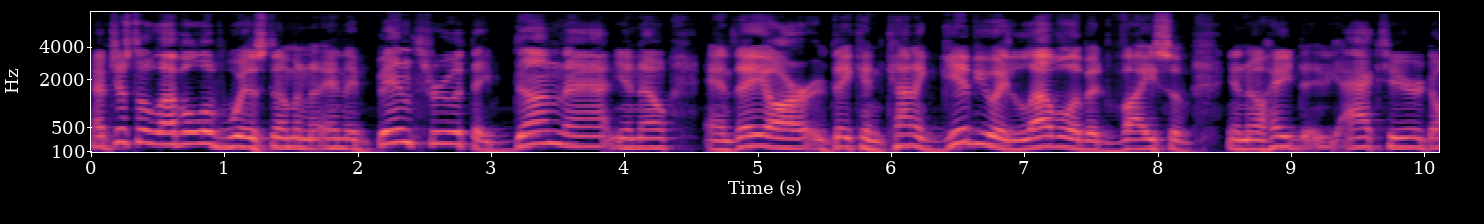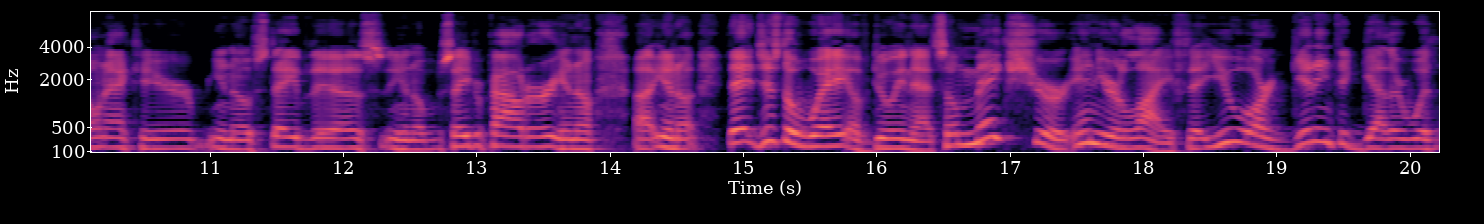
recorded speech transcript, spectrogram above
have just a level of wisdom and, and they've been through it they've done that you know and they are they can kind of give you a level of advice of you know hey act here don't act here you know save this you know save your powder you know uh, you know they, just a way of doing that. So make sure in your life that you are getting together with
